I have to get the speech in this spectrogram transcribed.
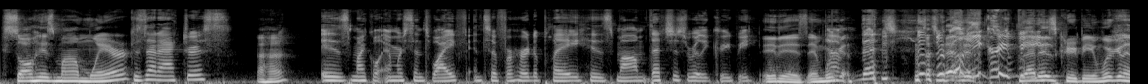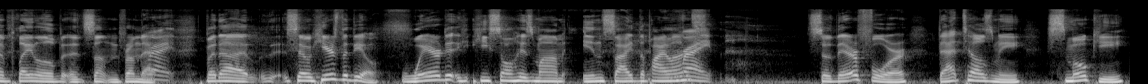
Saw his mom where? Because that actress Uh huh. is Michael Emerson's wife, and so for her to play his mom, that's just really creepy. It is, and we're Um, gonna, that's That really is- creepy. That is creepy, and we're gonna play a little bit of something from that. Right. But uh, so here's the deal: where did he saw his mom inside the pylons? right. So therefore, that tells me Smokey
